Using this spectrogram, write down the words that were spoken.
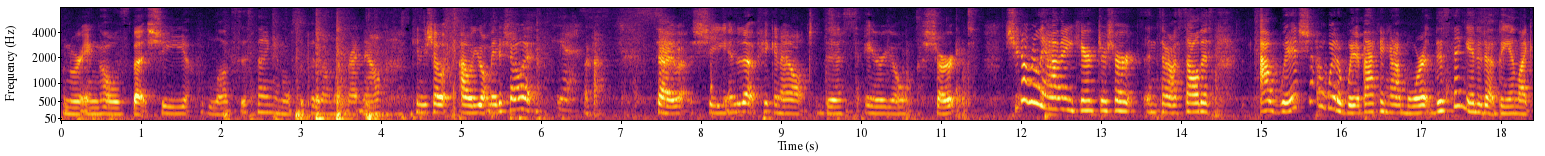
when we were in Kohl's, but she loves this thing and wants to put it on right now. Can you show it? Oh, you want me to show it? Yes. Okay. So she ended up picking out this Ariel shirt. She don't really have any character shirts and so I saw this. I wish I would have went back and got more. This thing ended up being like,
